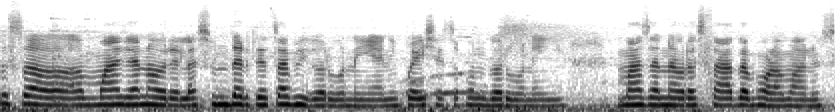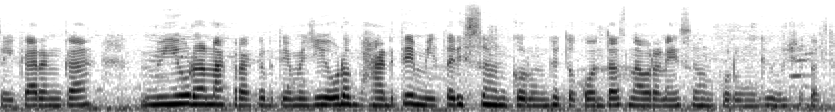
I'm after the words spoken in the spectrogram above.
तसं माझ्या नवऱ्याला सुंदरतेचा बी गर्व नाही आणि पैशाचा पण गर्व नाही. माझा नवरा साधा भोळा माणूस आहे. कारण का? मी एवढं नकरा करते म्हणजे एवढं भांडते मी तरी सहन करून घेतो. कोणताच नवरा नाही सहन करून घेऊ शकत.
